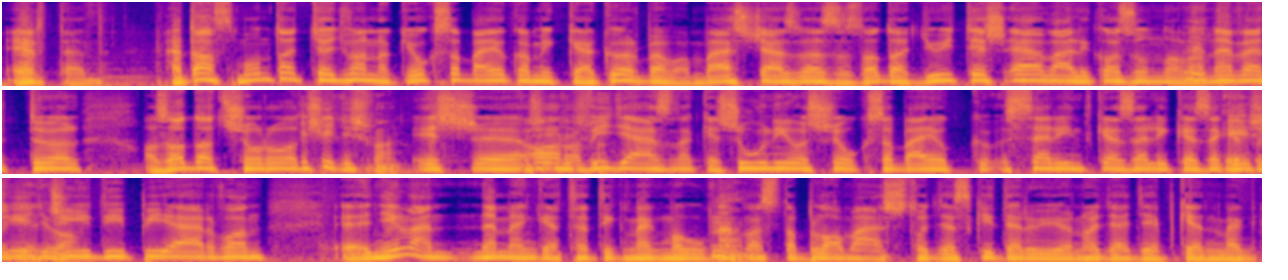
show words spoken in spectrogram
Érted? Hát azt mondhatja, hogy vannak jogszabályok, amikkel körbe van bástyázva ez az adatgyűjtés, elválik azonnal a nevettől az adatsorod, És így is van. és, uh, így arra van. vigyáznak, és uniós jogszabályok szerint kezelik ezeket, És ugye így van. GDPR van. Uh, Nyilván nem engedhetik meg maguknak Nem. azt a blamást, hogy ez kiderüljön, hogy egyébként meg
